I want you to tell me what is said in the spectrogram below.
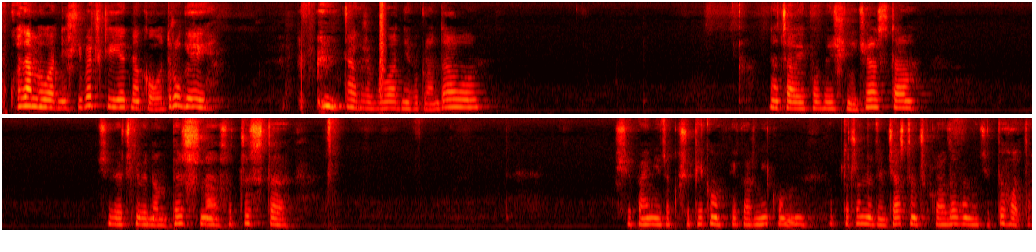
Układamy ładnie śliweczki, jedna koło drugiej, tak żeby ładnie wyglądało na całej powierzchni ciasta. Śliweczki będą pyszne, soczyste. Się fajnie tak przypieką w piekarniku, obtoczone tym ciastem czekoladowym, będzie pychota.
